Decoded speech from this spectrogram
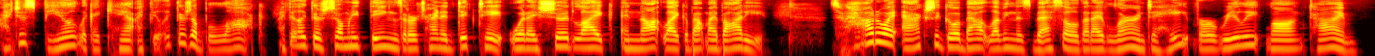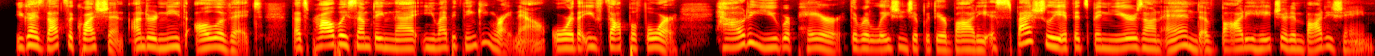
I just feel like I can't. I feel like there's a block. I feel like there's so many things that are trying to dictate what I should like and not like about my body. So, how do I actually go about loving this vessel that I've learned to hate for a really long time? You guys, that's the question underneath all of it. That's probably something that you might be thinking right now or that you've thought before. How do you repair the relationship with your body, especially if it's been years on end of body hatred and body shame?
